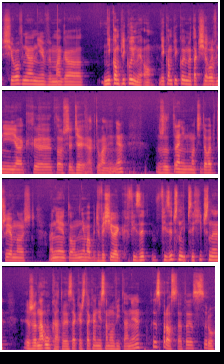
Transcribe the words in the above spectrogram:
siłownia nie wymaga. Nie komplikujmy, o, nie komplikujmy tak siłowni, jak y, to się dzieje aktualnie, nie? Że trening ma ci dawać przyjemność, a nie to nie ma być wysiłek fizy fizyczny i psychiczny, że nauka to jest jakaś taka niesamowita, nie? To jest proste, to jest ruch,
